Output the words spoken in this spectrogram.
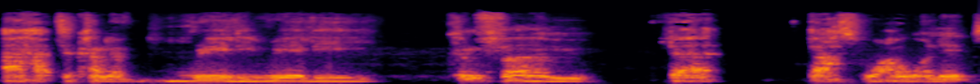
I had to kind of really, really confirm that that's what I wanted.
